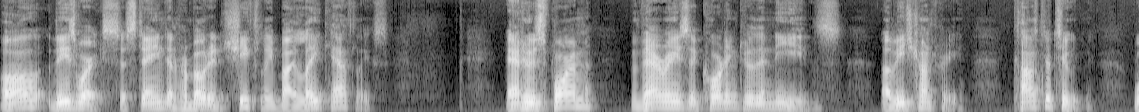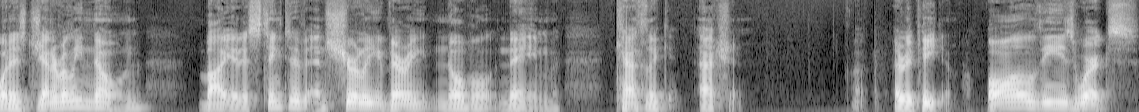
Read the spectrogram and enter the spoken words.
All these works, sustained and promoted chiefly by lay Catholics, and whose form varies according to the needs of each country, constitute what is generally known by a distinctive and surely very noble name Catholic action. I repeat, all these works,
